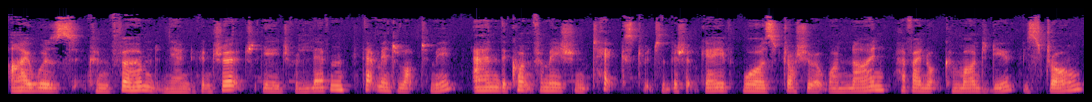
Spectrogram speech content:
I was confirmed in the Anglican Church at the age of 11. That meant a lot to me. And the confirmation text which the bishop gave was Joshua 1 9 Have I not commanded you? Be strong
